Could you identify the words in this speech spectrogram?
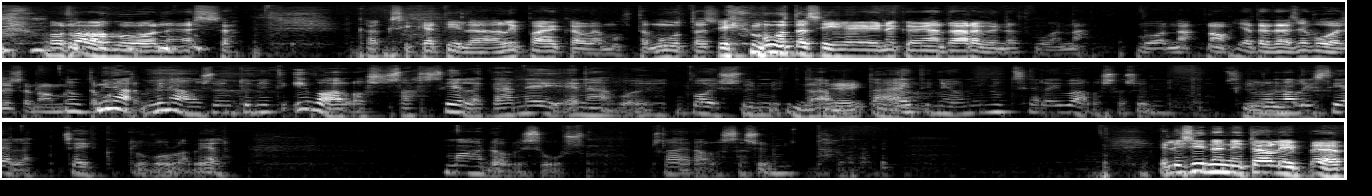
olohuoneessa. Kaksi kätilöä oli paikalla, mutta muuta, muuta siihen ei näköjään tarvinnut vuonna. vuonna. No, jätetään se vuosi sanomatta. No, minä, mutta... minä olen syntynyt Ivalossa. Sielläkään ei enää voi, voi synnyttää, no, ei, mutta no. äitini on minut siellä Ivalossa synnyttänyt. Silloin Kyllä. oli siellä 70-luvulla vielä mahdollisuus sairaalassa synnyttää. Eli siinä niitä oli äh,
